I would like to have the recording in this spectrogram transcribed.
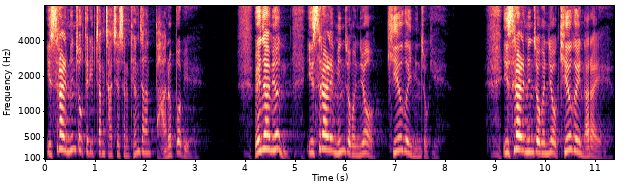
이스라엘 민족들 입장 자체에서는 굉장한 반어법이에요. 왜냐하면 이스라엘 민족은요, 기억의 민족이에요. 이스라엘 민족은요, 기억의 나라예요.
